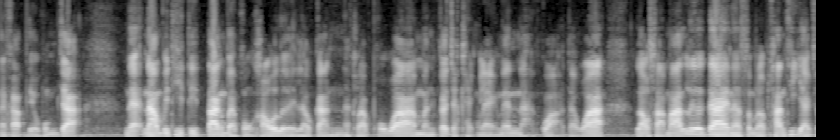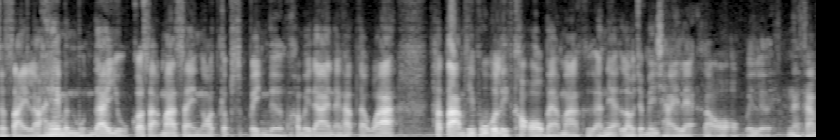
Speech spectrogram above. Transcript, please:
นะครับ เดี๋ยวผมจะ แนะนำวิธีติดตั้งแบบของเขาเลยแล้วกันนะครับ เพราะว่ามันก็จะแข็งแรงแน่นหนากว่า แต่ว่าเราสามารถเลือกได้นะสำหรับท่านที่อยากจะใส่แล้วให้มันหมุนได้อยู่ ก็สามารถใส่น็อตกับสปริงเดิมเข้าไปได้นะครับ แต่ว่าถ้าตามที่ผู้ผลิตเขาออกแบบมาคืออันเนี้ยเราจะไม่ใช้แล้วเราเอาออกไปเลยนะครับ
